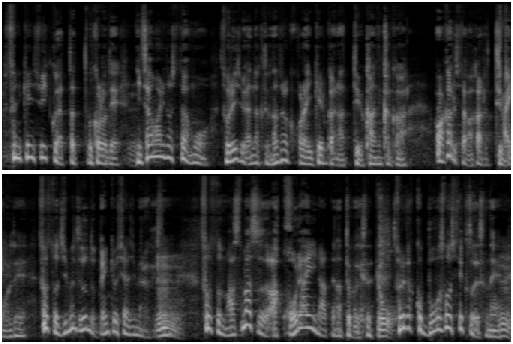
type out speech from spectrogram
普通に研修1個やったところで、2、3割の人はもうそれ以上やんなくても、なんとなくこれはいけるかなっていう感覚が分かる人は分かるっていうところで、そうすると自分でどんどん勉強し始めるわけですよ。うんそうするとますます、あ、これはいいなってなってくるわけですお。それがこう暴走していくとですね、うん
